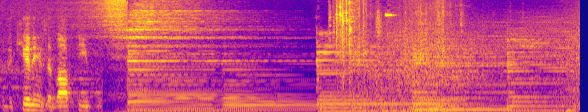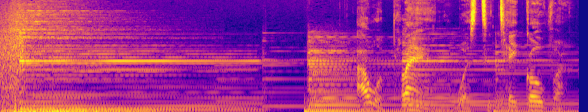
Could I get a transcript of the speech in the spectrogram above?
to the killings of our people. Our plan was to take over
